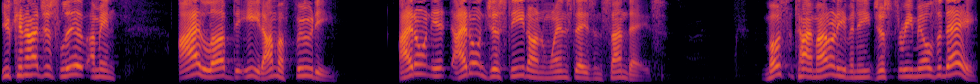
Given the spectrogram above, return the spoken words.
You cannot just live. I mean, I love to eat. I'm a foodie. I don't, I don't just eat on Wednesdays and Sundays. Most of the time, I don't even eat just three meals a day.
